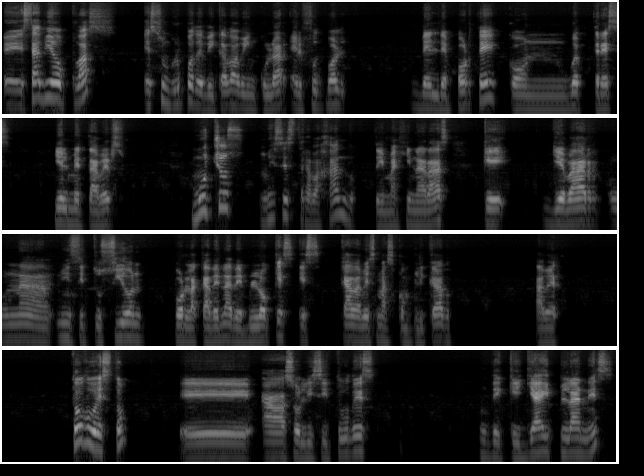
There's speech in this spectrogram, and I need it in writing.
Estadio Plus es un grupo dedicado a vincular el fútbol del deporte con Web3 y el metaverso. Muchos meses trabajando. Te imaginarás que llevar una institución por la cadena de bloques es cada vez más complicado. A ver, todo esto eh, a solicitudes de que ya hay planes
